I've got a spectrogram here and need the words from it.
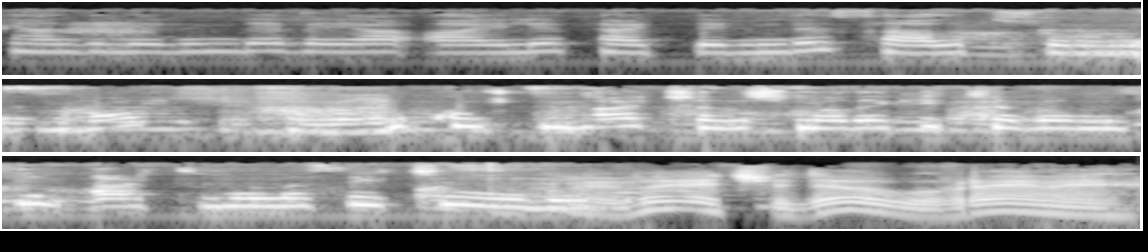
kendilerinde veya aile fertlerinde sağlık sorunları var. Bu koşullar çalışmadaki çabamızın artırılması için mi değil? Вече дълго време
